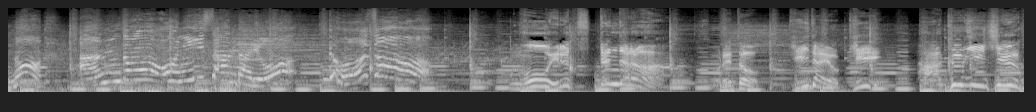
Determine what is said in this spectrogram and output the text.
の安藤お兄さんだよ。どうぞ。もういるっつってんだろ。それと義だよ義白義重工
